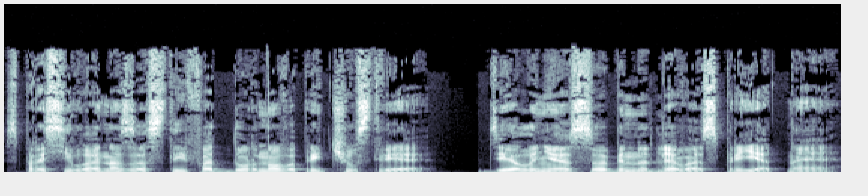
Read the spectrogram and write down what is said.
— спросила она, застыв от дурного предчувствия. «Дело не особенно для вас приятное».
